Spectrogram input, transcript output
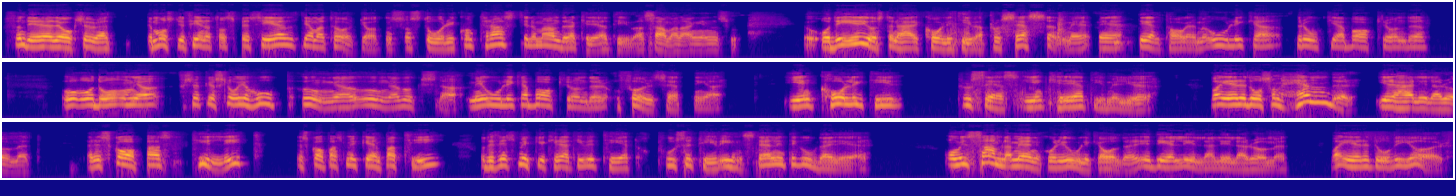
funderade jag också över att det måste ju finnas något speciellt i amatörteatern som står i kontrast till de andra kreativa sammanhangen. Och det är just den här kollektiva processen med, med deltagare med olika brokiga bakgrunder, och, och, då om jag försöker slå ihop unga och unga vuxna med olika bakgrunder och förutsättningar i en kollektiv process, i en kreativ miljö. Vad är det då som händer i det här lilla rummet? Där det skapas tillit, det skapas mycket empati och det finns mycket kreativitet och positiv inställning till goda idéer. Om vi samlar människor i olika åldrar i det lilla, lilla rummet, vad är det då vi gör?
